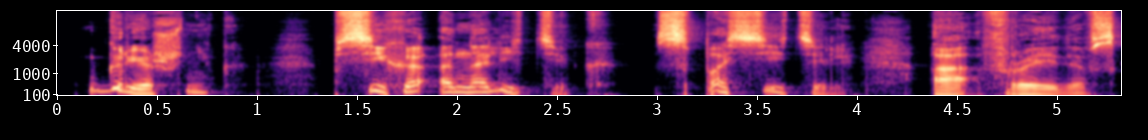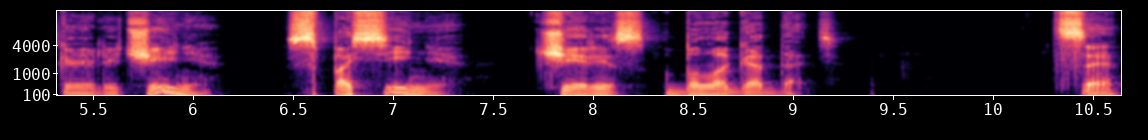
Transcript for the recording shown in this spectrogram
– грешник, психоаналитик – спаситель, а фрейдовское лечение – спасение через благодать. С.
